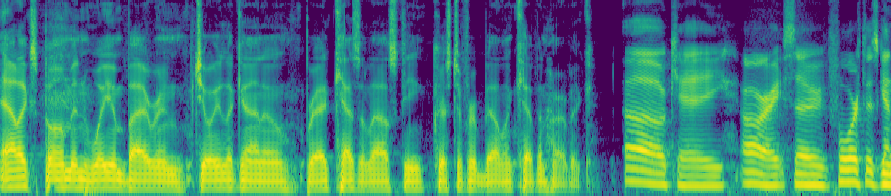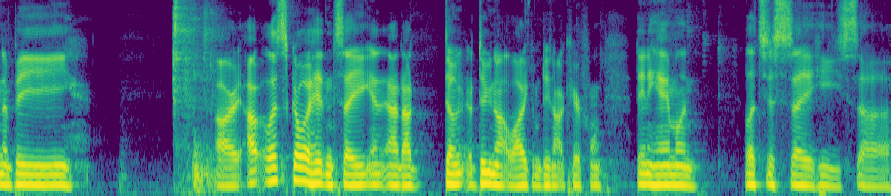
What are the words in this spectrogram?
Alex Bowman, William Byron, Joey Logano, Brad Keselowski, Christopher Bell, and Kevin Harvick. Okay. All right. So fourth is going to be. All right. I, let's go ahead and say, and, I don't, I do not like him. Do not care for him. Denny Hamlin. Let's just say he's. Uh,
